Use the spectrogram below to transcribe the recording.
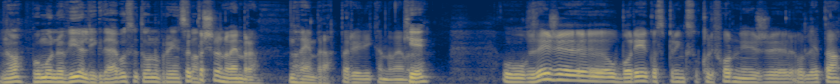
no, bomo navijali, kdaj bo svetovno prvenstvo? To je pa še novembra. novembra. Prvi vikend novembra. Kje? V, zdaj že v Boregu Springs v Kaliforniji, že od leta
